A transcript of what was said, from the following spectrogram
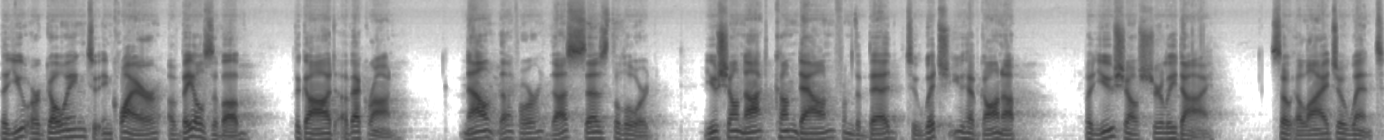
that you are going to inquire of Beelzebub, the god of Ekron? Now, therefore, thus says the Lord You shall not come down from the bed to which you have gone up, but you shall surely die. So Elijah went.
